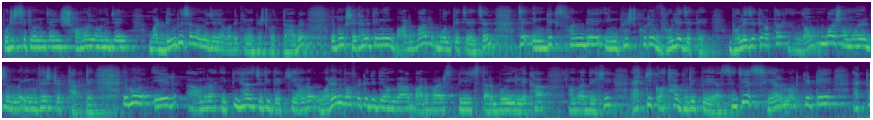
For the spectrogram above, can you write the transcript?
পরিস্থিতি অনুযায়ী, সময় অনুযায়ী বা ডিউরেশন অনুযায়ী আমাদেরকে ইনভেস্ট করতে হবে এবং সেখানে তিনি বারবার বলতে চেয়েছেন যে ইন্ডেক্স ফান্ডে ইনভেস্ট করে ভুলে যেতে ভুলে যেতে অর্থাৎ লম্বা সময়ের জন্য ইনভেস্টেড থাকতে এবং এর আমরা ইতিহাস যদি দেখি, আমরা ওয়ারেন বাফেটে যদি আমরা বারবার স্পিচ তার বই, লেখা আমরা দেখি, একই কথা ঘুরে ফিরে আসছে যে শেয়ার মার্কেটে একটা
